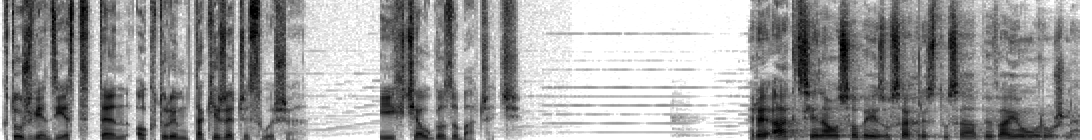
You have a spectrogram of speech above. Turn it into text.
Któż więc jest ten, o którym takie rzeczy słyszę? I chciał go zobaczyć. Reakcje na osobę Jezusa Chrystusa bywają różne.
